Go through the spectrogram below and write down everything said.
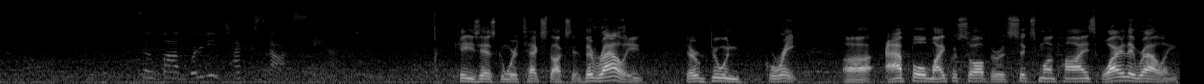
So, Bob, where do tech stocks stand? Katie's asking where tech stocks stand. They're rallying. They're doing great. Uh, Apple, Microsoft are at six month highs. Why are they rallying?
